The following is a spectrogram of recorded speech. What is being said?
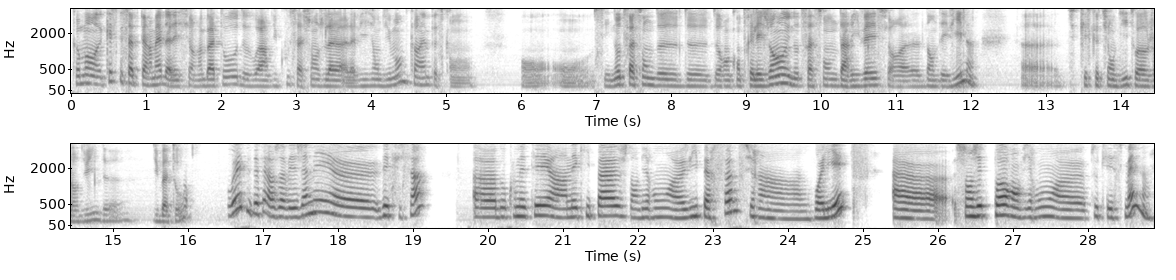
Comment, qu'est-ce que ça te permet d'aller sur un bateau, de voir, du coup, ça change la, vision du monde quand même, parce qu'on c'est une autre façon de, de, rencontrer les gens, une autre façon d'arriver sur, euh, dans des villes. Euh, qu'est-ce que tu en dis, toi, aujourd'hui, du bateau? Oui, tout à fait. Alors, j'avais jamais euh, vécu ça. Euh, donc, on était un équipage d'environ euh, huit personnes sur un voilier, changer de port environ toutes les semaines.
